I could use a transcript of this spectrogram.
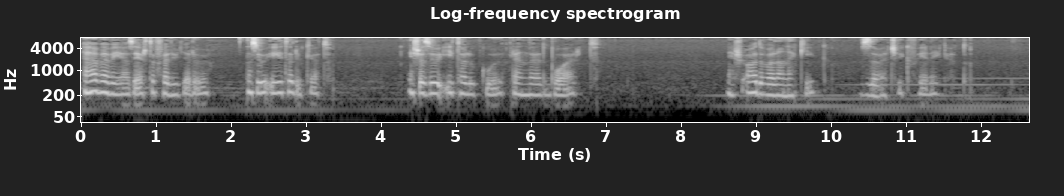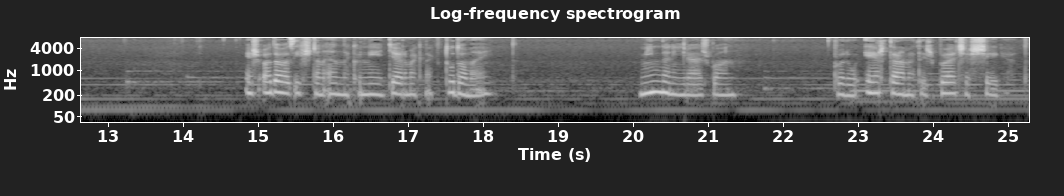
Elvevé azért a felügyelő az ő ételüket, és az ő italukul rendelt bort, és ad vala nekik zöldségféléket. És ad az Isten ennek a négy gyermeknek tudományt, minden írásban való értelmet és bölcsességet,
